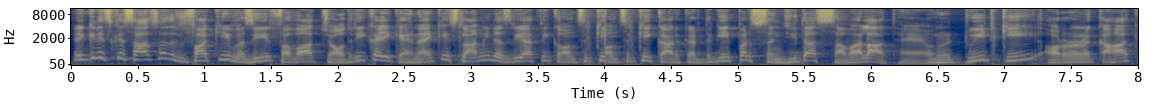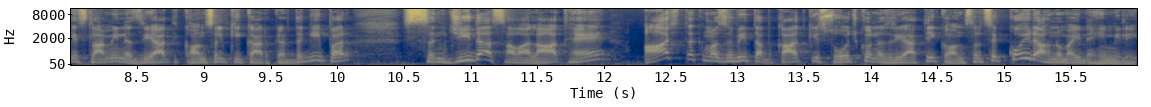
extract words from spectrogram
لیکن اس کے ساتھ ساتھ وفاقی وزیر فواد چودھری کا یہ کہنا ہے کہ اسلامی نظریاتی کونسل کی کونسل کی کارکردگی پر سنجیدہ سوالات ہیں۔ انہوں نے ٹویٹ کی اور انہوں نے کہا کہ اسلامی نظریاتی کونسل کی کارکردگی پر سنجیدہ سوالات ہیں۔ آج تک مذہبی طبقات کی سوچ کو نظریاتی کونسل سے کوئی رہنمائی نہیں ملی۔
